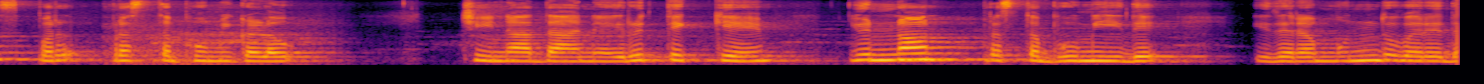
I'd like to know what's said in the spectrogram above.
ಸ್ಪರ್, ಪ್ರಸ್ಥಭೂಮಿಗಳು. ಚೀನಾದ ನೈಋತ್ಯಕ್ಕೆ ಯುನ್ನಾನ್ ಪ್ರಸ್ಥಭೂಮಿ ಇದೆ. ಇದರ ಮುಂದುವರೆದ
